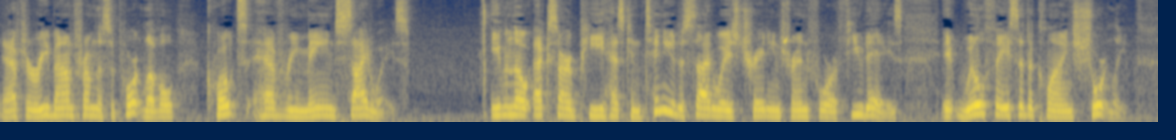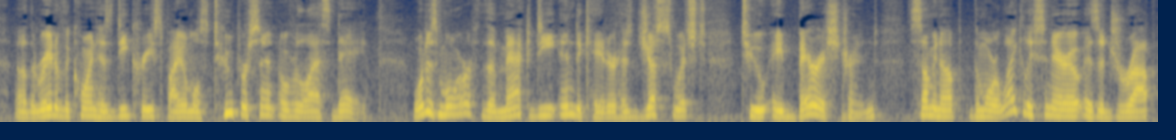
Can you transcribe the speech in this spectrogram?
After a rebound from the support level, quotes have remained sideways. Even though XRP has continued a sideways trading trend for a few days, it will face a decline shortly. Uh, the rate of the coin has decreased by almost 2% over the last day. What is more, the MACD indicator has just switched to a bearish trend. Summing up, the more likely scenario is a drop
